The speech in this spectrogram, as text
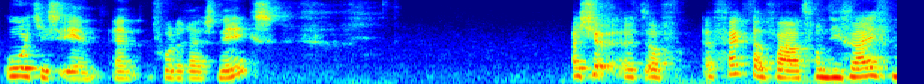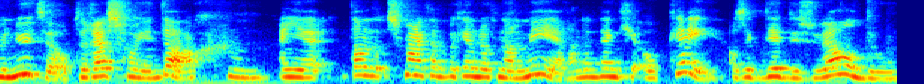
oortjes in en voor de rest niks. Als je het eff- effect ervaart van die vijf minuten op de rest van je dag, Hm. en je, dan smaakt dat moment ook naar meer. En dan denk je, oké, als ik dit dus wel doe,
